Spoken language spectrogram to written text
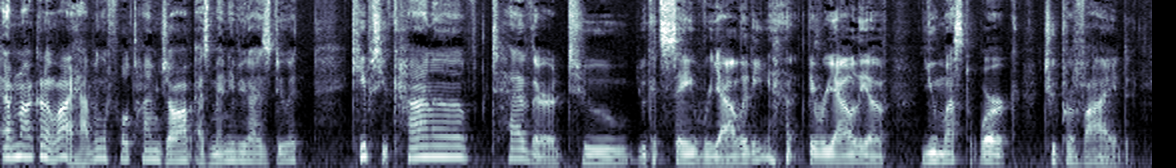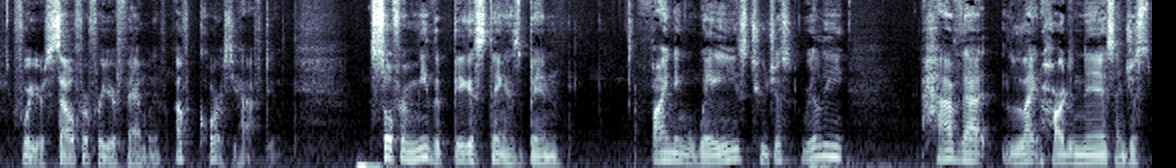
And I'm not gonna lie, having a full time job, as many of you guys do it, keeps you kind of tethered to, you could say, reality. the reality of you must work to provide for yourself or for your family. Of course, you have to. So for me, the biggest thing has been finding ways to just really have that lightheartedness and just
